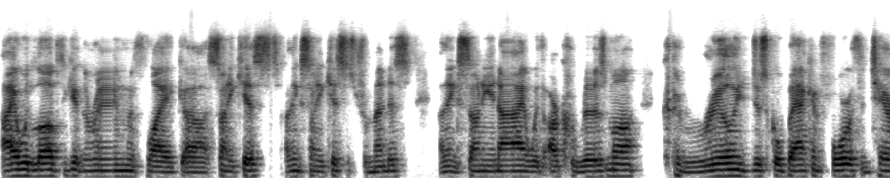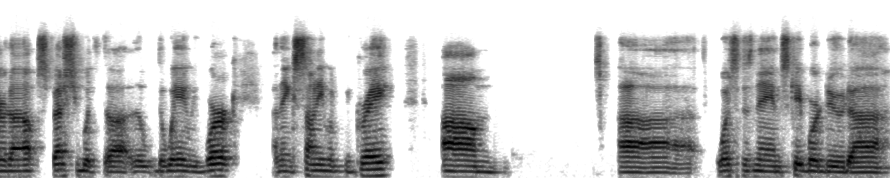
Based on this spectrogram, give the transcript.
I would love to get in the ring with like uh, Sonny Kiss. I think Sonny Kiss is tremendous. I think Sonny and I, with our charisma, could really just go back and forth and tear it up, especially with the, the, the way we work. I think Sonny would be great. Um, uh, what's his name? Skateboard dude. Uh,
